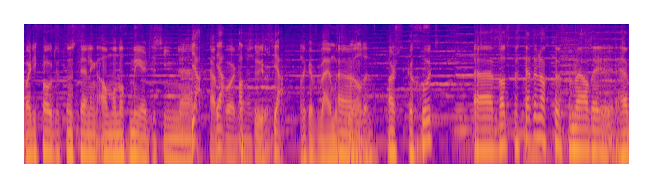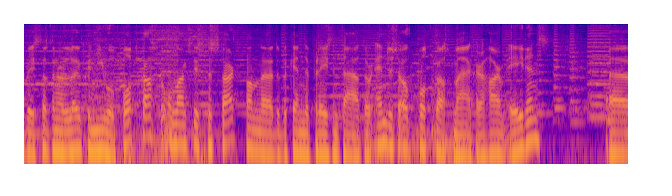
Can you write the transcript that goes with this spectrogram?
waar die fototoonstelling allemaal nog meer te zien eh, Ja, gaat ja worden. absoluut. natuurlijk. Ja, had ik even bij moeten Eh, vermelden. hartstikke goed. Eh, wat we verder nog te vermelden hebben is dat er een leuke nieuwe podcast onlangs is gestart van de bekende presentator en dus ook podcastmaker Harm Edens. Eh,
